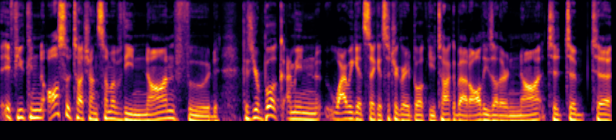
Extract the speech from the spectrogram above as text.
if you can also touch on some of the non-food, because your book, I mean, Why We Get Sick, it's such a great book. You talk about all these other not to to to,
